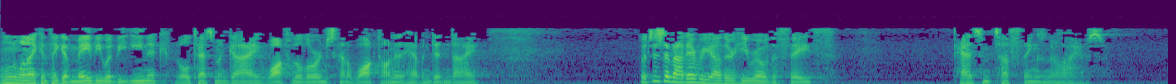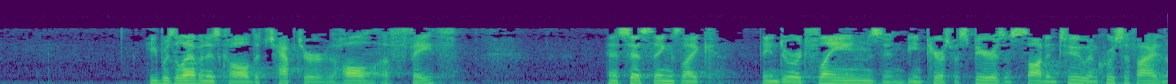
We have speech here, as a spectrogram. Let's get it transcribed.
only one I can think of maybe would be Enoch, the Old Testament guy, walked with the Lord and just kind of walked on into heaven, didn't die. But just about every other hero of the faith had some tough things in their lives. Hebrews 11 is called the chapter, the Hall of Faith. And it says things like They endured flames and being pierced with spears and sawed in two and crucified and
